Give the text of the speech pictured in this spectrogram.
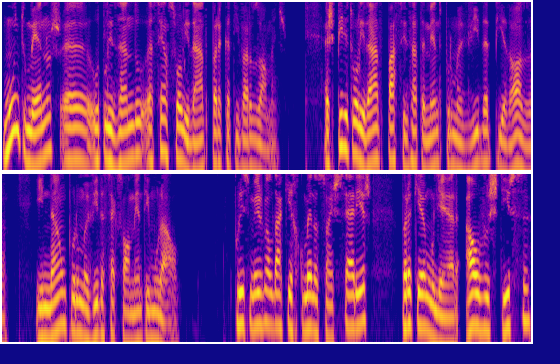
muito menos uh, utilizando a sensualidade para cativar os homens. A espiritualidade passa exatamente por uma vida piedosa e não por uma vida sexualmente imoral. Por isso mesmo ele dá aqui recomendações sérias para que a mulher, ao vestir-se,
